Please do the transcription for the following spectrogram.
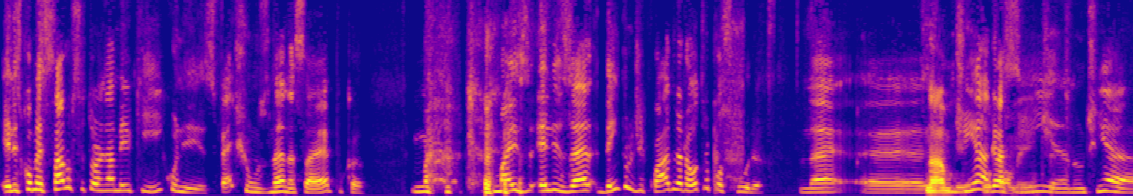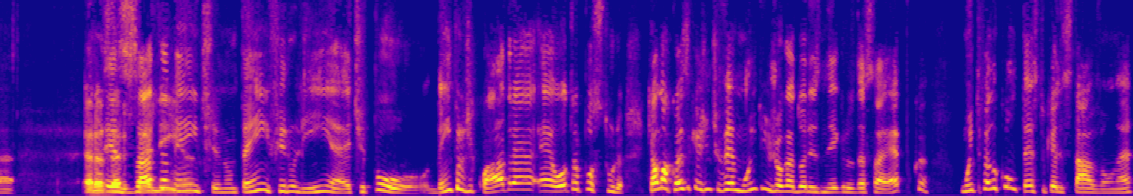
Eles começaram a se tornar meio que ícones, fashions, né, nessa época. Mas eles eram. Dentro de quadra era outra postura. Né? É... não, não tinha gracinha, não tinha era zero Exatamente, não tem firulinha. É tipo, dentro de quadra é outra postura. Que é uma coisa que a gente vê muito em jogadores negros dessa época, muito pelo contexto que eles estavam, né?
